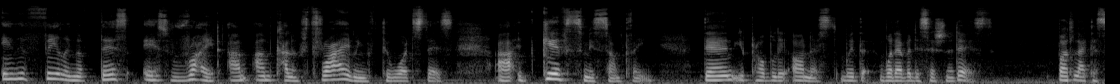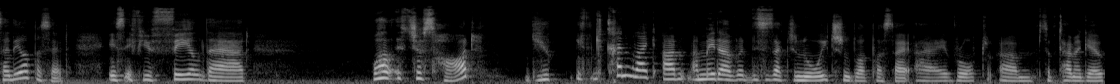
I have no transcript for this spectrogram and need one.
inner feeling of this is right, I'm, I'm kind of thriving towards this, uh, it gives me something, then you're probably honest with whatever decision it is. But like I said, the opposite is if you feel that, well, it's just hard, you it's kind of like um, I made a this is actually a Norwegian blog post I, I wrote um, some time ago.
